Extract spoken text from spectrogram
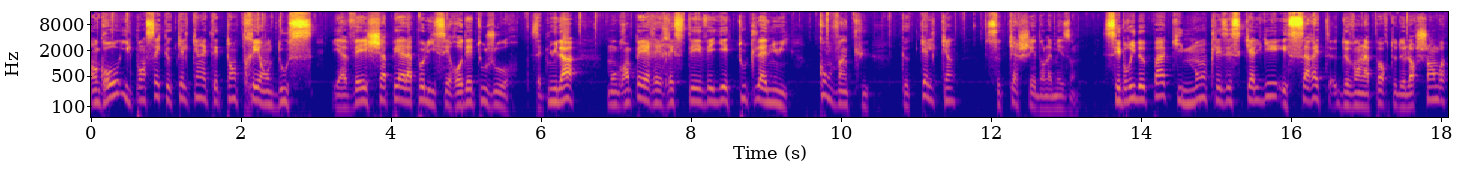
En gros, il pensait que quelqu'un était entré en douce et avait échappé à la police et rôdait toujours. Cette nuit-là, mon grand-père est resté éveillé toute la nuit, convaincu que quelqu'un se cachait dans la maison. Ces bruits de pas qui montent les escaliers et s'arrêtent devant la porte de leur chambre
